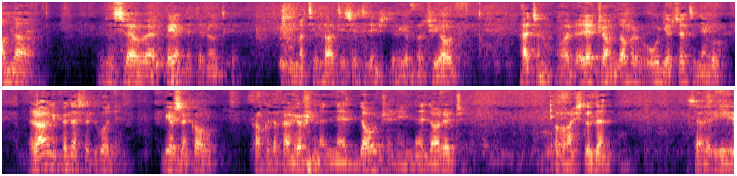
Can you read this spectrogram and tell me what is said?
onda za sve ove prijatne trenutke imati vrati se 13. i odbaci ovdje. Eto, reče on dobro, uđe sveti njegov. Ravni 50 godina. Bio sam kao, kako da kažem, još ne, nedoučeni, nedorečen ovaj student. Sa, I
